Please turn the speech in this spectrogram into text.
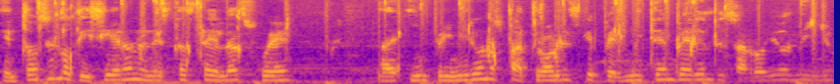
Entonces lo que hicieron en estas telas fue a imprimir unos patrones que permiten ver el desarrollo del niño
